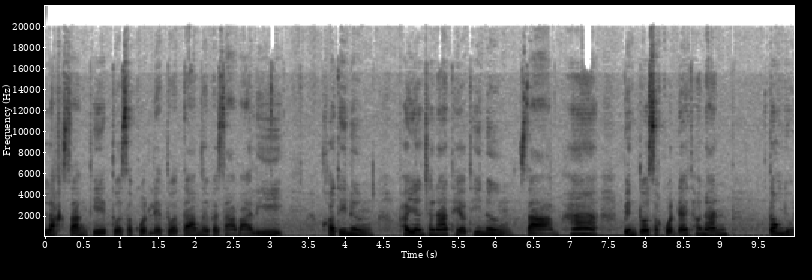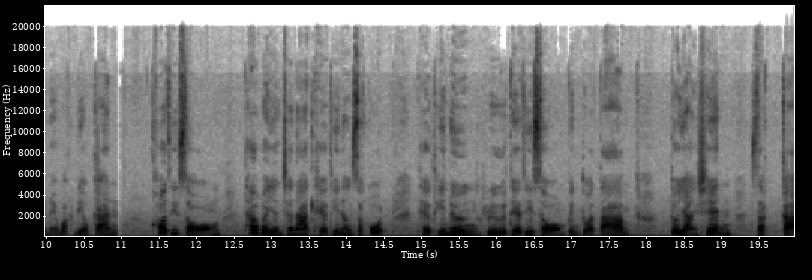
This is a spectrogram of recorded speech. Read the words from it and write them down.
หลักสังเกตตัวสะกดและตัวตามในภาษาบาลี ข้อที่ 1 พยัญชนะแถวที่ 1 3 5 เป็นตัวสะกดได้เท่านั้น ต้องอยู่ในวรรคเดียวกัน ข้อที่ 2 ถ้าพยัญชนะแถวที่ 1 สะกด แถวที่ 1 หรือแถวที่ 2 เป็นตัวตาม ตัวอย่างเช่น สักกะ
